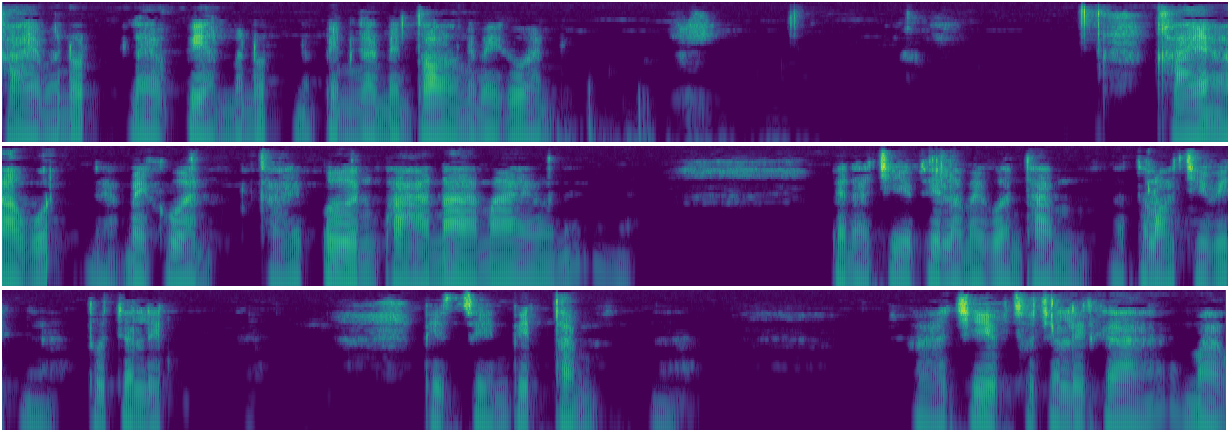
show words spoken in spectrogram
ขายมนุษย์แลกเปลี่ยนมนุษย์เป็นเงินเป็นทองนี่ไม่ควร ขายอาวุธเนี่ยไม่ควรขายปืนผาหน้าไม้เนี่ยเป็นอาชีพที่เราไม่ควรทำตลอดชีวิตนะทุจริตผิดศีลผิดธรรมอาชีพสุจริตก็มาก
